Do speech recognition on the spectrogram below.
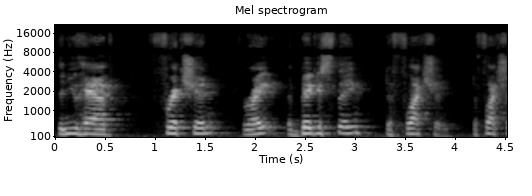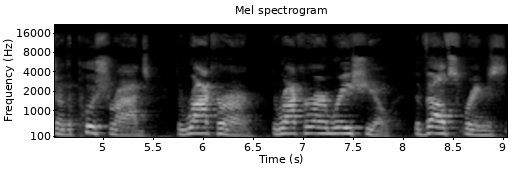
Then you have friction, right? The biggest thing, deflection. Deflection of the push rods, the rocker arm, the rocker arm ratio, the valve springs,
